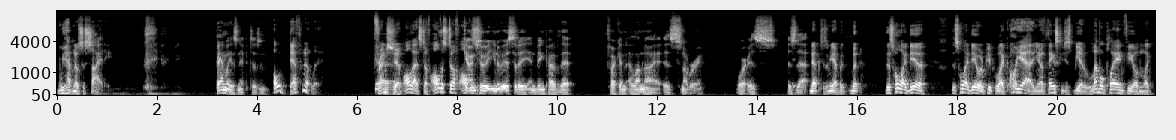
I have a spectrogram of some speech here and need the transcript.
we have no society. Family is nepotism. Oh, definitely. Friendship, all that stuff, all the stuff, all Going to a university and being part of that fucking alumni is snobbery. Or is is that? nepotism yeah but but this whole idea this whole idea where people are like oh yeah you know things can just be a level playing field i'm like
